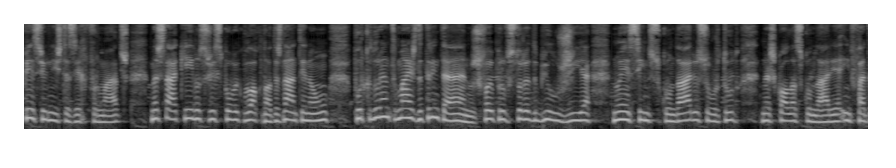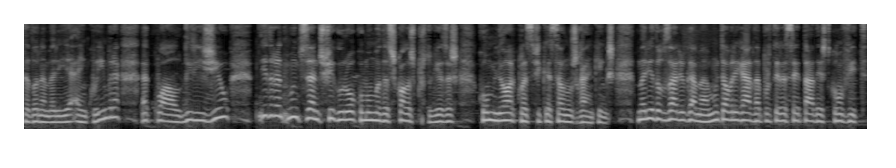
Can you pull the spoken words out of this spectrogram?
Pensionistas e Reformados, mas está aqui no Serviço Público Bloco Notas da Antena 1 porque durante mais de 30 anos foi professora de Biologia no ensino secundário, sobretudo na Escola Secundária Infanta Dona Maria, em Coimbra, a qual dirigiu e durante muitos anos figurou como uma das escolas portuguesas com melhor classificação nos rankings. Maria do Rosário Gama, muito obrigada por ter aceitado este convite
